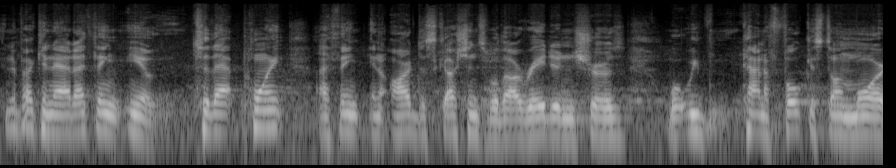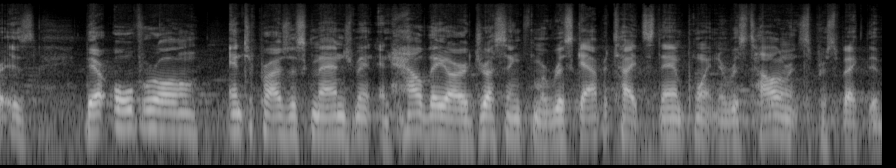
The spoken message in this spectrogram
And if I can add, I think, you know, to that point, I think in our discussions with our rated insurers, what we've kind of focused on more is their overall enterprise risk management and how they are addressing from a risk appetite standpoint and a risk tolerance perspective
